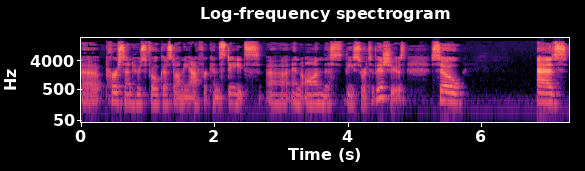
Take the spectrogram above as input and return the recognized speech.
uh, person who's focused on the African states uh, and on this these sorts of issues. So as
